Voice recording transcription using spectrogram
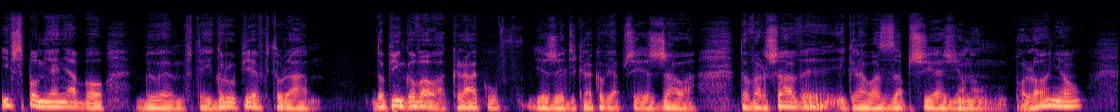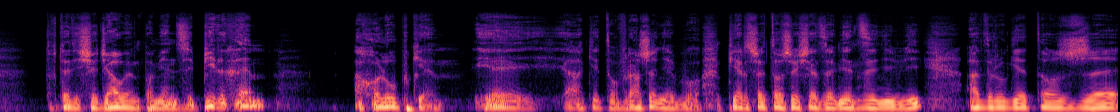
i wspomnienia, bo byłem w tej grupie, która dopingowała Kraków. Jeżeli Krakowia przyjeżdżała do Warszawy i grała z zaprzyjaźnioną Polonią, to wtedy siedziałem pomiędzy Pilchem a Cholubkiem. Jej, jakie to wrażenie było. Pierwsze to, że siedzę między nimi, a drugie to, że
